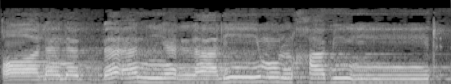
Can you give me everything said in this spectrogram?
قال نبأني العليم الخبير.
